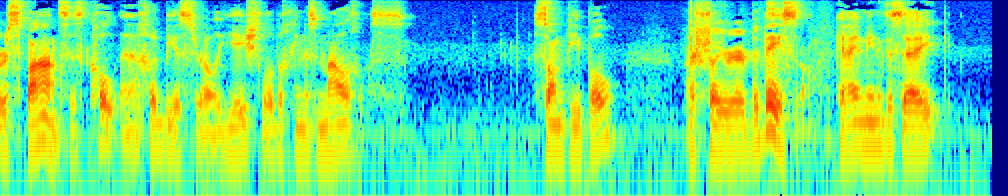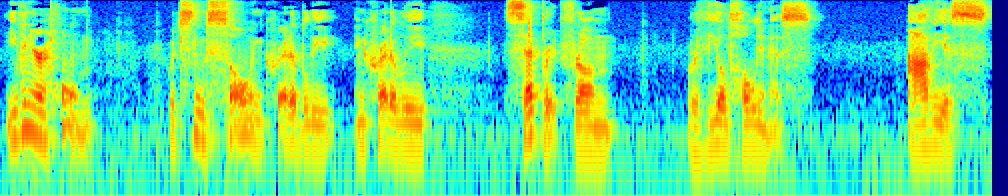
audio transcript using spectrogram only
response is Kol Echad B'Yisrael Yesh Lo Malchus. Some people are Shoyer Bebeso, okay? Meaning to say, even your home, which seems so incredibly, incredibly separate from revealed holiness, obvious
